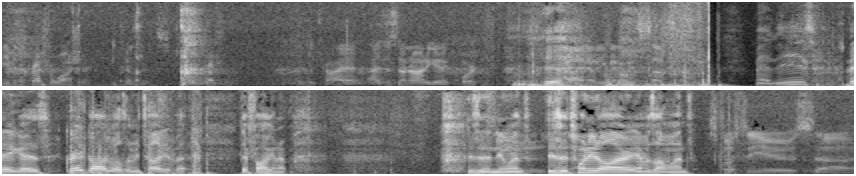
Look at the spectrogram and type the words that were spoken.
Even the pressure washer, because it's just pressure. Try it. I just don't know how to get it corked. Yeah. Yeah, I know. You gotta get some kind of Man, these Vegas, great goggles, let me tell you, but they're fogging up. These are the new ones. These are twenty dollar Amazon ones. supposed to use uh,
